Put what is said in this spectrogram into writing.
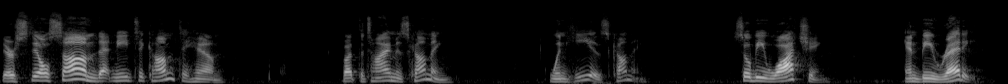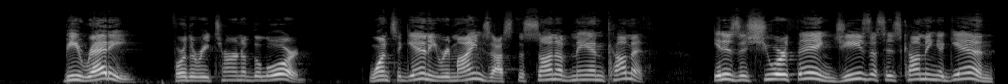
There's still some that need to come to him. But the time is coming when he is coming. So be watching and be ready. Be ready for the return of the Lord. Once again, he reminds us the Son of Man cometh. It is a sure thing. Jesus is coming again.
